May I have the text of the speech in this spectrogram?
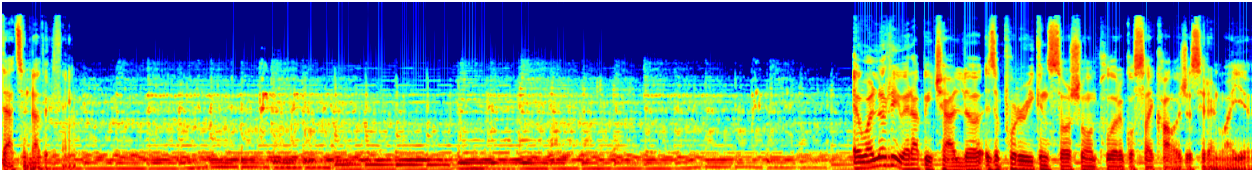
that's another thing. Eduardo Rivera Pichardo is a Puerto Rican social and political psychologist at NYU.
